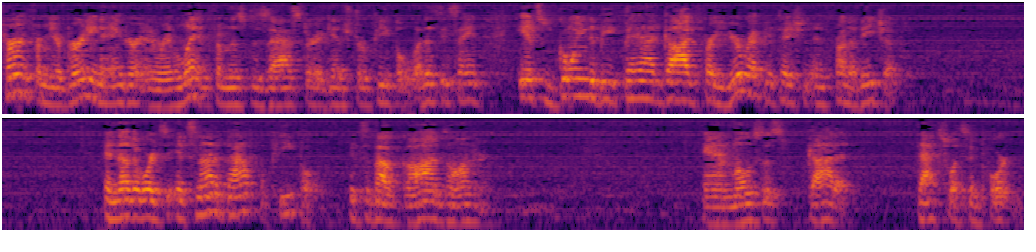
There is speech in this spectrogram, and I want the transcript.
Turn from your burning anger and relent from this disaster against your people. What is he saying? It's going to be bad, God, for your reputation in front of Egypt. In other words, it's not about the people. It's about God's honor. And Moses got it. That's what's important.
